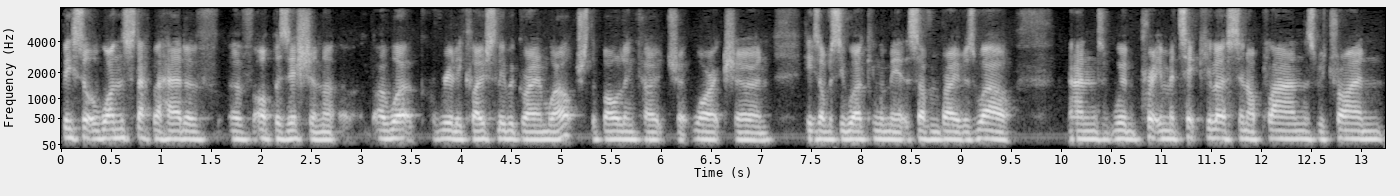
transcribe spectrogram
be sort of one step ahead of of opposition. I work really closely with Graeme Welch, the bowling coach at Warwickshire, and he's obviously working with me at the Southern Brave as well and we're pretty meticulous in our plans. We try and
